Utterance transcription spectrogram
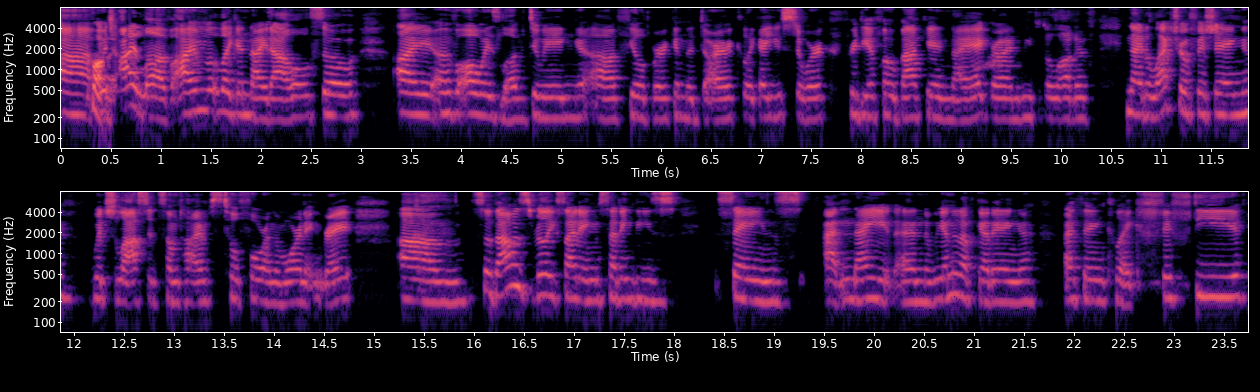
uh, which I love. I'm like a night owl, so I have always loved doing uh, field work in the dark. Like I used to work for DFO back in Niagara, and we did a lot of night electrofishing, which lasted sometimes till four in the morning, right? Um, so that was really exciting, setting these seines at night, and we ended up getting, I think, like 50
